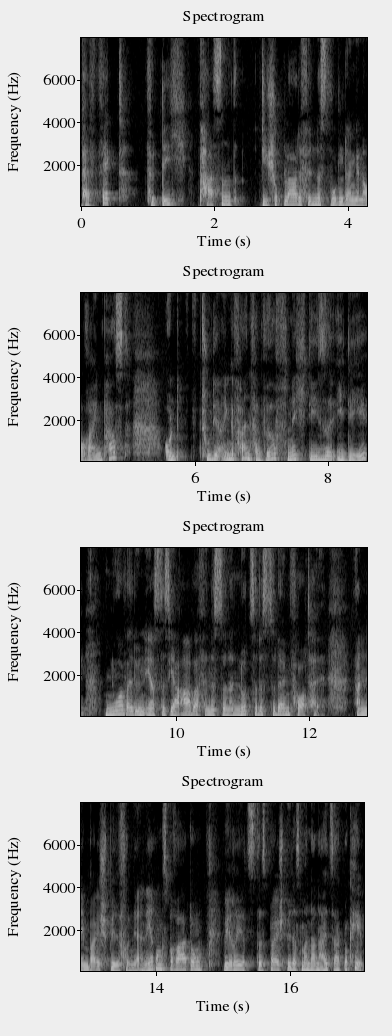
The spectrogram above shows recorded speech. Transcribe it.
perfekt für dich passend die Schublade findest, wo du dann genau reinpasst. Und tu dir einen Gefallen, verwirf nicht diese Idee, nur weil du ein erstes Jahr aber findest, sondern nutze das zu deinem Vorteil. An dem Beispiel von der Ernährungsberatung wäre jetzt das Beispiel, dass man dann halt sagt, okay,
